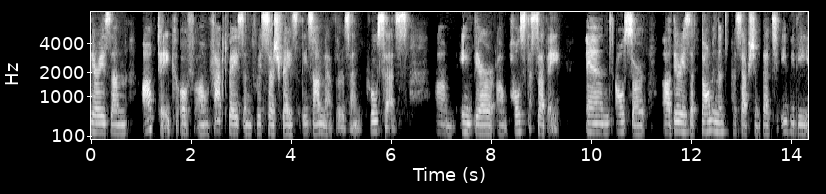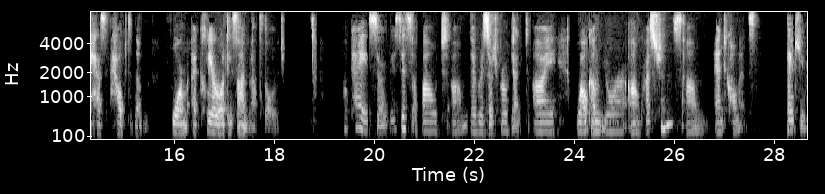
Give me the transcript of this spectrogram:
there is an uptake of um, fact-based and research-based design methods and process um, in their um, post-survey. And also, uh, there is a dominant perception that EBD has helped them form a clearer design methodology. Okay, so this is about um, the research project. I welcome your um, questions um, and comments. Thank you.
